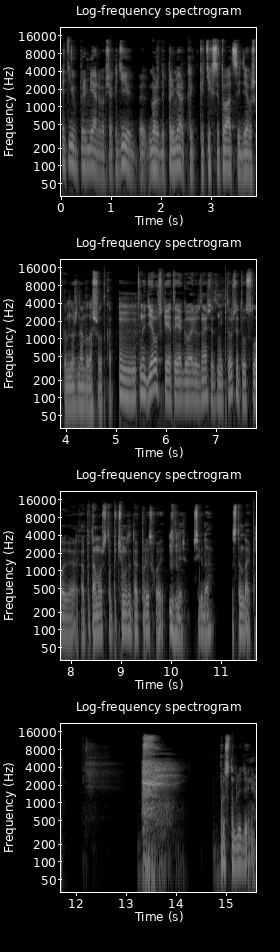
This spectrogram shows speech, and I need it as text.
Какие примеры вообще? Какие, э, может быть, пример как- каких ситуаций девушкам нужна была шутка? Ну, девушки, это я говорю, знаешь, это не потому, что это условие, а потому что почему-то так происходит теперь. Всегда. В стендапе. Просто наблюдение.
